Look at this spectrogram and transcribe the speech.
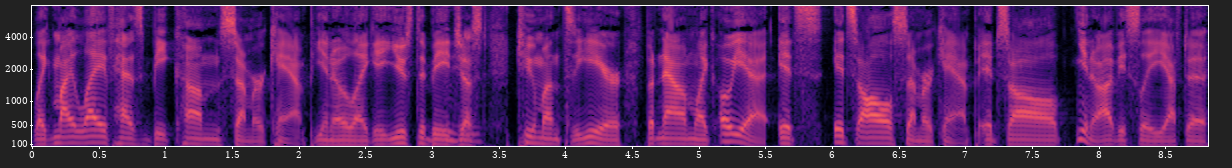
Like my life has become summer camp. You know, like it used to be mm-hmm. just two months a year, but now I'm like, oh yeah, it's it's all summer camp. It's all you know. Obviously, you have to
